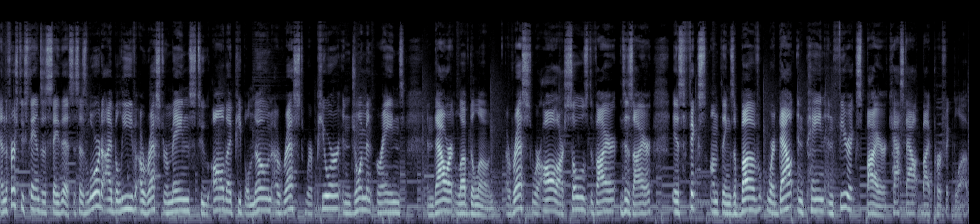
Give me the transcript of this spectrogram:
And the first two stanzas say this It says, Lord, I believe a rest remains to all thy people known, a rest where pure enjoyment reigns, and thou art loved alone. A rest where all our soul's desire, is fixed on things above, where doubt and pain and fear expire, cast out by perfect love.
